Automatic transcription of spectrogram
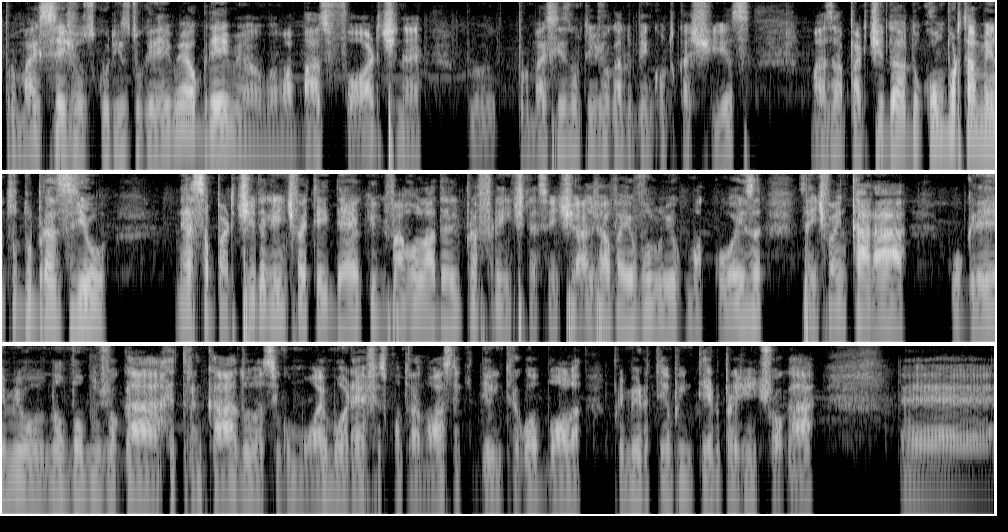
Por mais que sejam os guris do Grêmio, é o Grêmio, é uma base forte, né? Por, por mais que eles não tenham jogado bem contra o Caxias. Mas a partir da, do comportamento do Brasil nessa partida que a gente vai ter ideia do que, vai rolar dali para frente, né? Se a gente já, já vai evoluir alguma coisa, se a gente vai encarar o Grêmio, não vamos jogar retrancado, assim como o Aimoré fez contra nós, né? Que deu, entregou a bola o primeiro tempo inteiro pra gente jogar. É,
